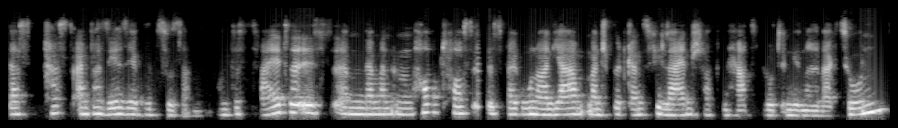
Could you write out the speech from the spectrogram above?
das passt einfach sehr, sehr gut zusammen. Und das Zweite ist, wenn man im Haupthaus ist bei Gruner und Ja, man spürt ganz viel Leidenschaft und Herzblut in den Redaktionen.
